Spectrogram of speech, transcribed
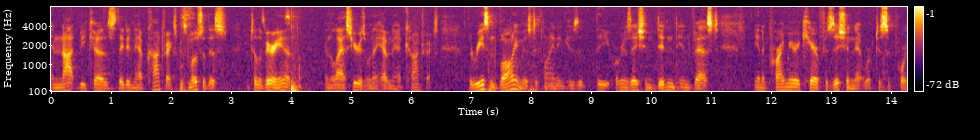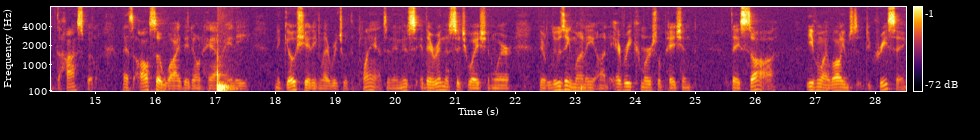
and not because they didn't have contracts, because most of this, until the very end, in the last year is when they haven't had contracts. The reason volume is declining is that the organization didn't invest in a primary care physician network to support the hospital. That's also why they don't have any negotiating leverage with the plans. And in this, they're in this situation where they're losing money on every commercial patient they saw, even while volume's decreasing.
